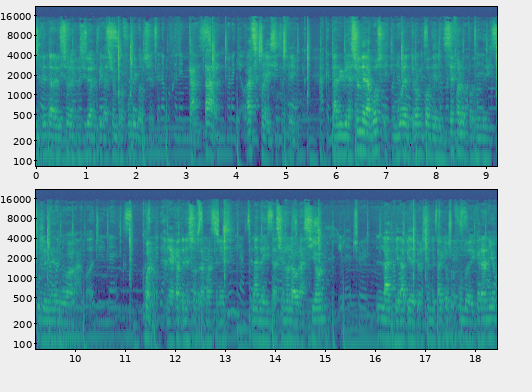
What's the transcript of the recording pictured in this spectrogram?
intenta realizar un ejercicio de respiración profunda y consciente. Cantar. That's crazy to think. La vibración de la voz estimula el tronco del encéfalo por donde discurre el nervio vago. Bueno, y acá tenés otras más, tenés la meditación o la oración, la terapia de presión de tacto profundo del cráneo,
